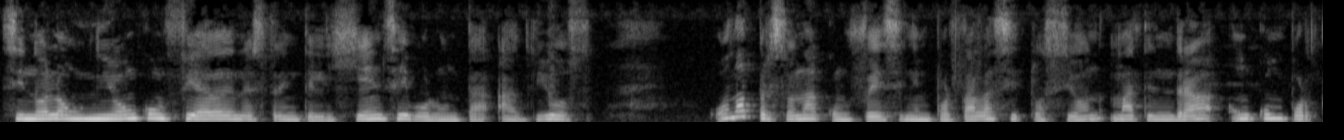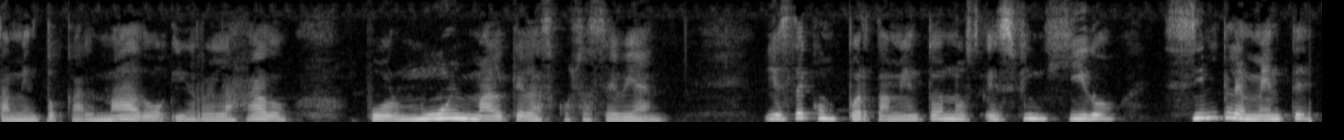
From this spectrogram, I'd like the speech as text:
sino la unión confiada de nuestra inteligencia y voluntad a Dios. Una persona con fe, sin importar la situación, mantendrá un comportamiento calmado y relajado, por muy mal que las cosas se vean. Y este comportamiento nos es fingido simplemente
